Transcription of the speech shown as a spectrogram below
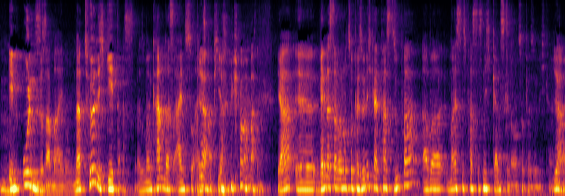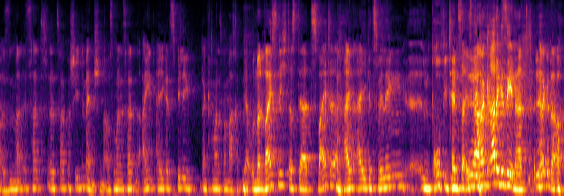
Mhm. In unserer Meinung. Natürlich geht das. Also man kann das eins zu eins ja, kopieren. kann man machen. Ja, äh, wenn das dann auch noch zur Persönlichkeit passt, super, aber meistens passt das nicht ganz genau zur Persönlichkeit. Ja, also man ist halt äh, zwei verschiedene Menschen. Außer man ist halt ein eineiiger Zwilling, dann kann man das mal machen. Ja, und man weiß nicht, dass der zweite eineiige Zwilling äh, ein Profitänzer ist, Ja. den man gerade gesehen hat. Ja, genau.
